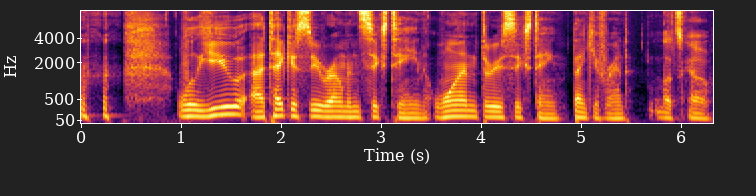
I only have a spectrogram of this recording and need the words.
Will you uh, take us through Romans 16, 1 through 16? Thank you, friend. Let's go.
